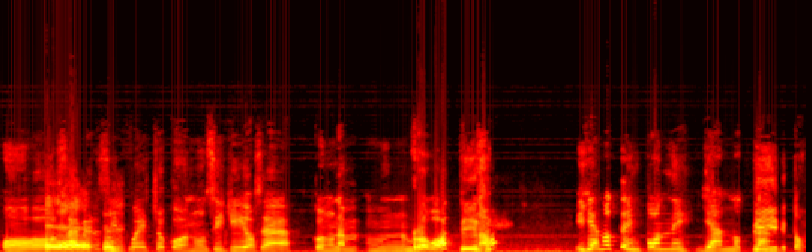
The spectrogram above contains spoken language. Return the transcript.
O eh. saber si fue hecho con un CG, o sea, con una, un robot, ¿no? Y ya no te impone, ya no tanto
